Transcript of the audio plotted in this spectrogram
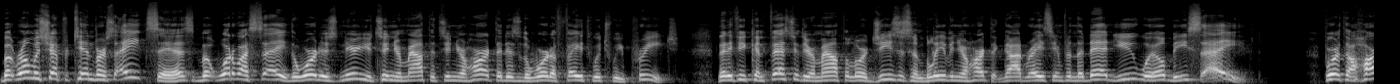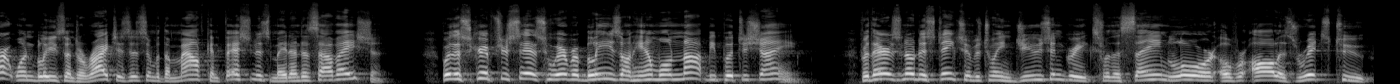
But Romans chapter 10, verse 8 says, But what do I say? The word is near you, it's in your mouth, it's in your heart. That is the word of faith which we preach. That if you confess with your mouth the Lord Jesus and believe in your heart that God raised him from the dead, you will be saved. For with the heart one believes unto righteousness, and with the mouth confession is made unto salvation. For the scripture says, Whoever believes on him will not be put to shame. For there is no distinction between Jews and Greeks, for the same Lord over all is rich to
